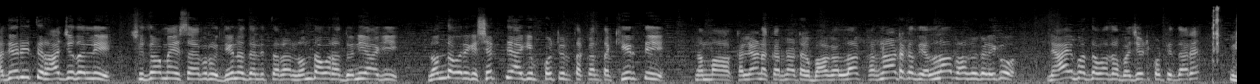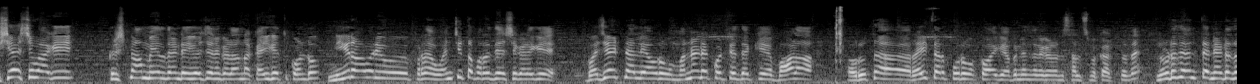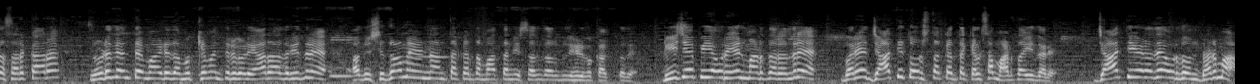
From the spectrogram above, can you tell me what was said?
ಅದೇ ರೀತಿ ರಾಜ್ಯದಲ್ಲಿ ಸಿದ್ದರಾಮಯ್ಯ ಸಾಹೇಬರು ದೀನದಲಿತರ ನೊಂದವರ ಧ್ವನಿಯಾಗಿ, ನೊಂದವರಿಗೆ ಶಕ್ತಿಯಾಗಿ ಕೊಟ್ಟಿರ್ತಕ್ಕಂಥ ಕೀರ್ತಿ ನಮ್ಮ ಕಲ್ಯಾಣ ಕರ್ನಾಟಕ ಭಾಗ ಅಲ್ಲ. ಕರ್ನಾಟಕದ ಎಲ್ಲ ಭಾಗಗಳಿಗೂ ನ್ಯಾಯಬದ್ಧವಾದ ಬಜೆಟ್ ಕೊಟ್ಟಿದ್ದಾರೆ. ವಿಶೇಷವಾಗಿ ಕೃಷ್ಣಾ ಮೇಲ್ದಂಡೆ ಯೋಜನೆಗಳನ್ನು ಕೈಗೆತ್ತಿಕೊಂಡು ನೀರಾವರಿ ಪ್ರ ವಂಚಿತ ಪ್ರದೇಶಗಳಿಗೆ ಬಜೆಟ್ನಲ್ಲಿ ಅವರು ಮನ್ನಣೆ ಕೊಟ್ಟಿದ್ದಕ್ಕೆ ಬಹಳ ವೃತ ರೈತರ ಪೂರ್ವಕವಾಗಿ ಅಭಿನಂದನೆಗಳನ್ನು ಸಲ್ಲಿಸಬೇಕಾಗ್ತದೆ. ನುಡಿದಂತೆ ನಡೆದ ಸರ್ಕಾರ, ನುಡಿದಂತೆ ಮಾಡಿದ ಮುಖ್ಯಮಂತ್ರಿಗಳು ಯಾರಾದರೂ ಇದ್ರೆ ಅದು ಸಿದ್ದರಾಮಯ್ಯಣ್ಣ ಅಂತಕ್ಕಂಥ ಮಾತನ್ನು ಈ ಸಂದರ್ಭದಲ್ಲಿ ಹೇಳಬೇಕಾಗ್ತದೆ. ಬಿಜೆಪಿ ಅವರು ಏನು ಮಾಡ್ತಾರೆ ಅಂದರೆ ಬರೇ ಜಾತಿ ತೋರಿಸ್ತಕ್ಕಂಥ ಕೆಲಸ ಮಾಡ್ತಾ ಇದ್ದಾರೆ. ಜಾತಿ ಹೇಳದೆ ಅವ್ರದ್ದೊಂದು ಧರ್ಮ.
